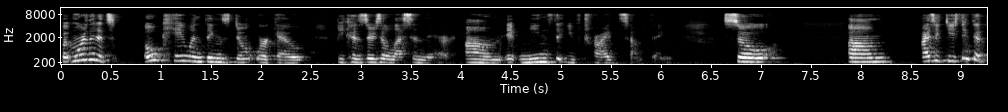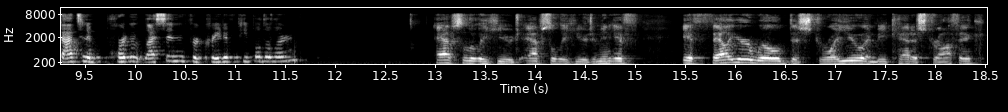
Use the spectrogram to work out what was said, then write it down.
but more that it's okay when things don't work out because there's a lesson there. Um, it means that you've tried something. So, um, Isaac, do you think that that's an important lesson for creative people to learn? Absolutely huge. Absolutely huge. I mean, if if failure will destroy you and be catastrophic,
